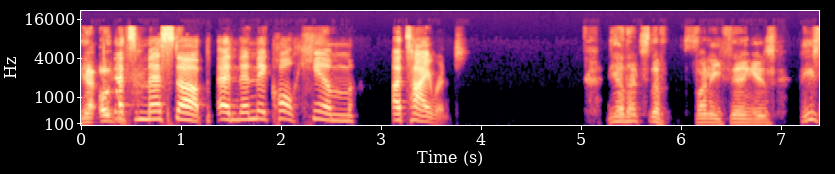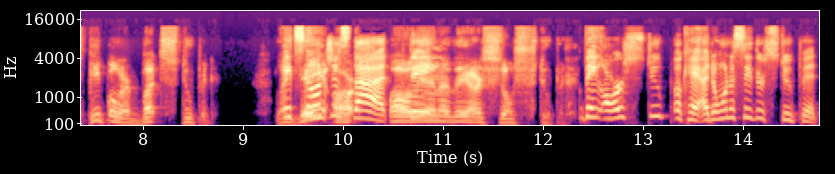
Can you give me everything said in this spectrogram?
Yeah. Oh, That's messed up. And then they call him a tyrant. Yeah, that's the funny thing is these people are but stupid. Like it's not just are, that. Oh, they Lana, they are so stupid. they are stupid. Okay, I don't want to say they're stupid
